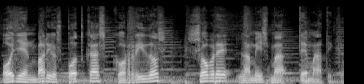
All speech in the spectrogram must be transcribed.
oyen varios podcasts corridos sobre la misma temática.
